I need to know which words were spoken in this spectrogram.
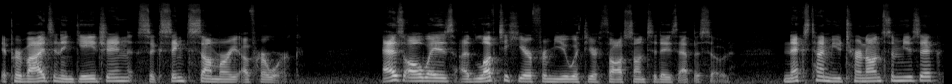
It provides an engaging, succinct summary of her work. As always, I'd love to hear from you with your thoughts on today's episode. Next time you turn on some music,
